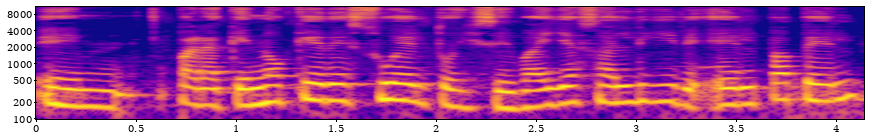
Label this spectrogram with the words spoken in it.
Em, para que no quede suelto y se vaya a salir el papel,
